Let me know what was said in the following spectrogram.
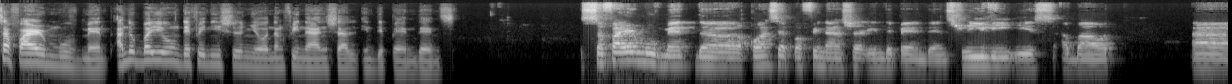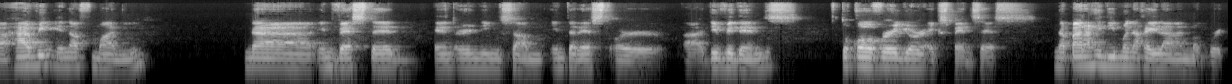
Sa FIRE movement, ano ba yung definition nyo ng financial independence? Sa FIRE movement, the concept of financial independence really is about uh, having enough money na invested and earning some interest or uh, dividends to cover your expenses na parang hindi mo na kailangan mag-work.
